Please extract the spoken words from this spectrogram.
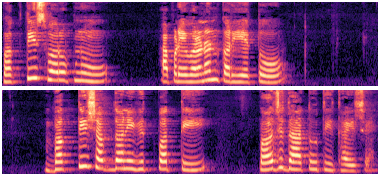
ભક્તિ સ્વરૂપનું આપણે વર્ણન કરીએ તો ભક્તિ શબ્દની વ્યુત્પત્તિ ભજ ધાતુથી થઈ છે.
